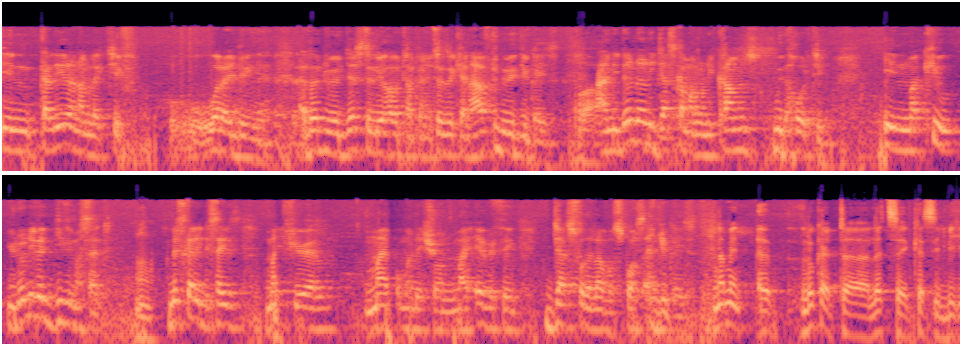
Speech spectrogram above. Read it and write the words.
in Kaliro and I'm like, Chief, what are you doing here? I thought we would just tell you how it happened. He says, we can have to be with you guys. Wow. And he don't only just come alone, he comes with the whole team. In Macu, you don't even give him a cent. Basically, he decides my fuel, my accommodation, my everything, just for the love of sports and you guys. I mean, uh, look at uh, let's say KCB.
